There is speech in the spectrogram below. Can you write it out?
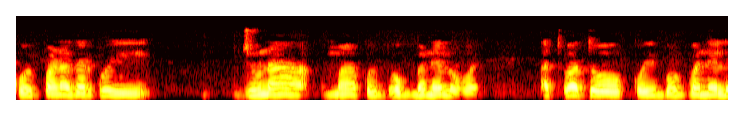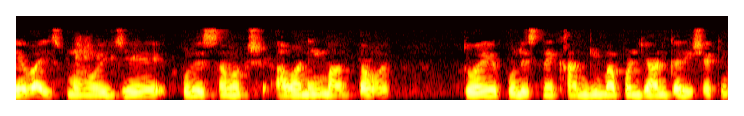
કોઈ પણ અગર કોઈ જૂનામાં કોઈ ભોગ બનેલો હોય અથવા તો કોઈ ભોગ બનેલ એવા ઇસમો હોય જે પોલીસ સમક્ષ આવવા નહીં માંગતા હોય, તો એ પોલીસને ખાનગીમાં પણ જાણ કરી શકે.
